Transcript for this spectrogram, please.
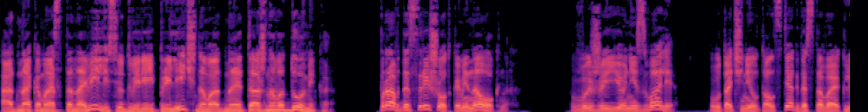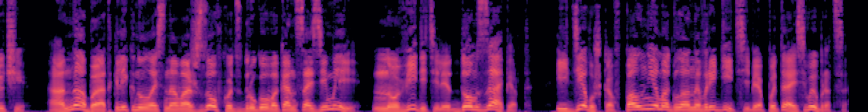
Однако мы остановились у дверей приличного одноэтажного домика. Правда, с решетками на окнах. Вы же ее не звали? Уточнил толстяк, доставая ключи. Она бы откликнулась на ваш зов хоть с другого конца земли, но, видите ли, дом заперт, и девушка вполне могла навредить себе, пытаясь выбраться.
